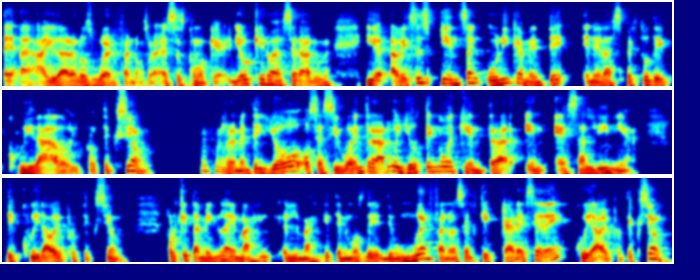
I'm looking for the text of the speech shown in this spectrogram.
ayudar a los huérfanos. Eso es como que yo quiero hacer algo. Y a, veces piensan únicamente en el aspecto de cuidado y protección. Realmente yo, o sea, si voy a entrar a algo, yo tengo que entrar en esa línea de cuidado y protección porque también la imagen, la imagen que tenemos de, un huérfano es el que carece de cuidado y protección,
